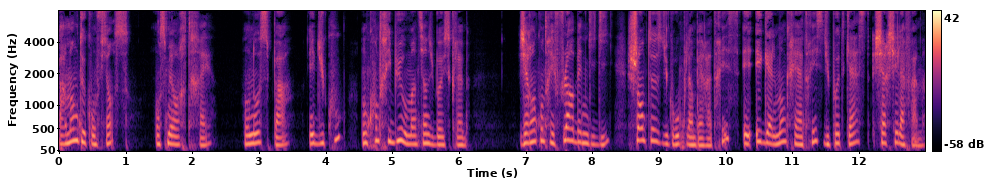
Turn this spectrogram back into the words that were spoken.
Par manque de confiance, on se met en retrait, on n'ose pas, et du coup, on contribue au maintien du boys club. j'ai rencontré Flore Benguigui, chanteuse du groupe L'Impératrice et également créatrice du podcast Chercher la femme.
